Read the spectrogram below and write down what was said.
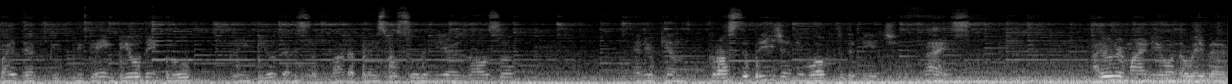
by g- the green building, blue green building. There is another place for souvenirs also. And you can cross the bridge and you walk to the beach. Nice. I will remind you on the way back.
